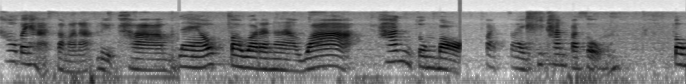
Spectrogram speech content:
เข้าไปหาสมณะหรือพราหมณ์แล้วปวารณาว่าท่านจงบอก ปัจจัยที่ท่านประสงค์ ตรง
